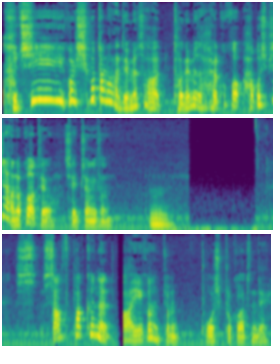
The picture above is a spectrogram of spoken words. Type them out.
굳이 이걸 15달러나 내면서 더 내면서 할 거, 하고 싶지는 않을 것 같아요. 제 입장에선 음. 사우스파크는 아 이건 좀 보고 싶을 것 같은데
